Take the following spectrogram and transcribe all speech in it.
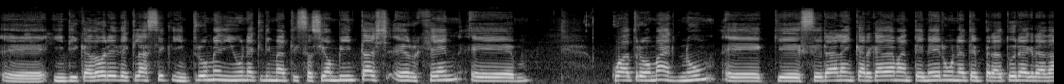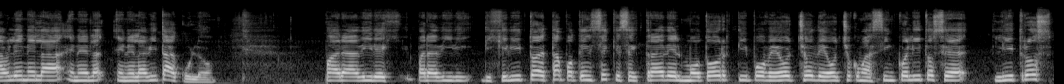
eh, indicadores de Classic Instrument y una climatización vintage Airgen 4 Magnum, eh, que será la encargada de mantener una temperatura agradable en el, en el, habitáculo. Para, para digerir toda esta potencia que se extrae del motor tipo V8 de 8,5 litros, litros,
